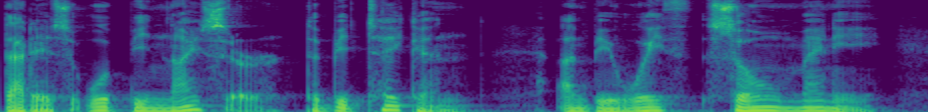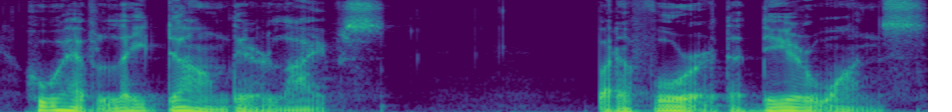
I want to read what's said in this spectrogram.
that it would be nicer to be taken and be with so many who have laid down their lives. But for the dear ones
